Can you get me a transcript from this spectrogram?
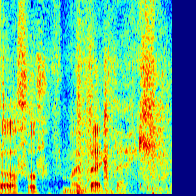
off of my backpack.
